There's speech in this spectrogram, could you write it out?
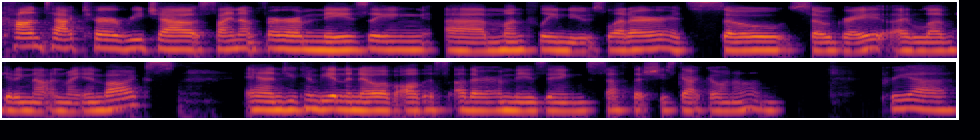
contact her, reach out, sign up for her amazing uh, monthly newsletter. It's so, so great. I love getting that in my inbox. And you can be in the know of all this other amazing stuff that she's got going on. Priya,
